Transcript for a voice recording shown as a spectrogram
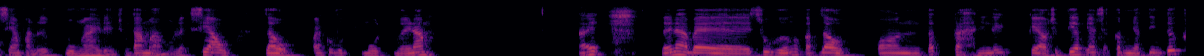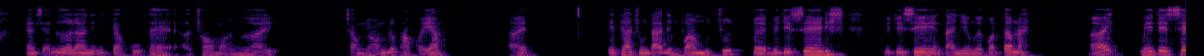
xem phản ứng vùng này để chúng ta mở một lệnh sell dầu quanh khu vực 115 đấy đấy là về xu hướng của cặp dầu còn tất cả những cái kèo trực tiếp, em sẽ cập nhật tin tức, em sẽ đưa ra những cái kèo cụ thể ở cho mọi người trong nhóm lớp học của em. Đấy, tiếp theo chúng ta điểm qua một chút về BTC đi. BTC hiện tại nhiều người quan tâm này. Đấy BTC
